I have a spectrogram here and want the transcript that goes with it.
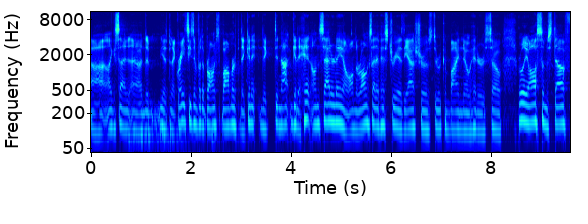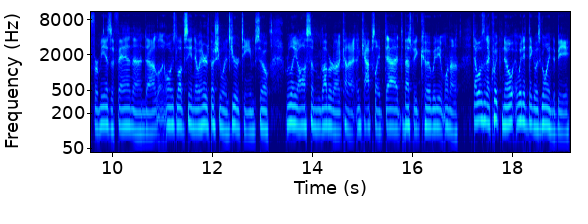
uh, like I said, uh, the, you know, it's been a great season for the Bronx Bombers, but they, get they did not get a hit on Saturday on the wrong side of history as the Astros threw a combined no hitters. So, really awesome stuff for me as a fan, and uh, always love seeing no hitters, especially when it's your team. So, really awesome. Glad we're to kind of encapsulate that the best we could. We didn't want to, that wasn't a quick note, and we didn't think it was going to be.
